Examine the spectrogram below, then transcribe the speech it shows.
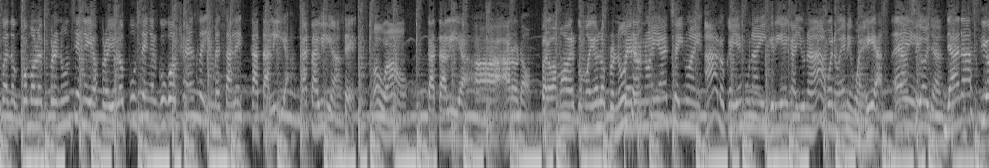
cuando, como lo pronuncian ellos, pero yo lo puse en el Google Translate y me sale Catalía. Catalía. Sí. Oh, wow. Catalía, ah, I don't know. Pero vamos a ver cómo ellos lo pronuncian. Pero no hay H y no hay A, lo que hay es una Y y una A. Bueno, anyway. Yes. Nació ya. Ya nació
